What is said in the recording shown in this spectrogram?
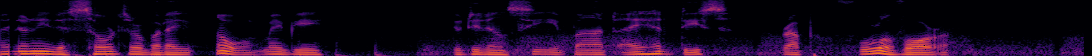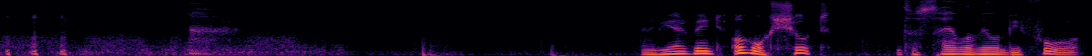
I don't need a sorter, but I. Oh, maybe you didn't see, but I had this wrap full of ore. and we are going to. Oh, shoot! The silo will be full.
